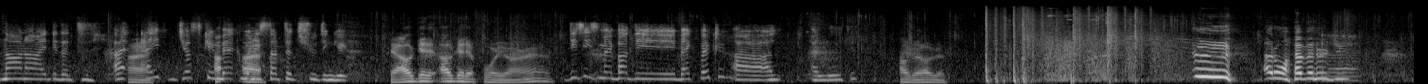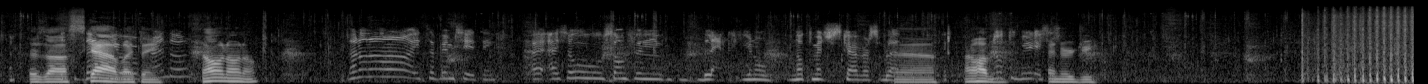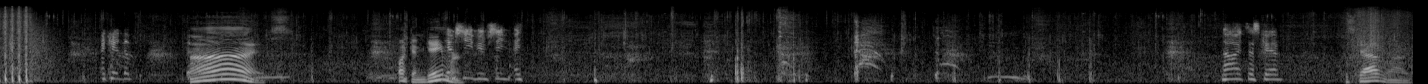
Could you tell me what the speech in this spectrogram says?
No, no, I didn't. I, Alright. I just came Uh, back when he alright. started shooting you. Yeah, I'll get it. I'll get it for you. All right. This is my buddy backpack. Uh, I'll, I'll loot it. All good, all good. Uh, I don't have energy. Uh, There's a scav, I think. No, no, no. No, no, no, no, no, it's a PMC, I think. I, I saw something black, you know, not much scavengers black. Yeah, I don't have racist. energy. Nice. Fucking gamer. PMC, PMC. I, no, it's a scav. Scav? Alright.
